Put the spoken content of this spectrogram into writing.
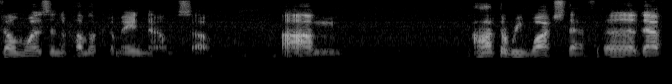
film was in the public domain now, so. Um, I'll have to rewatch that uh, that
